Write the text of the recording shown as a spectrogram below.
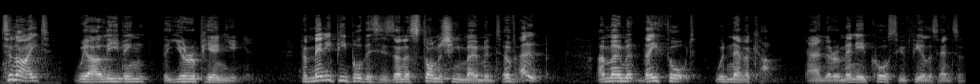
Tonight, we are leaving the European Union. For many people, this is an astonishing moment of hope, a moment they thought would never come. And there are many, of course, who feel a sense of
